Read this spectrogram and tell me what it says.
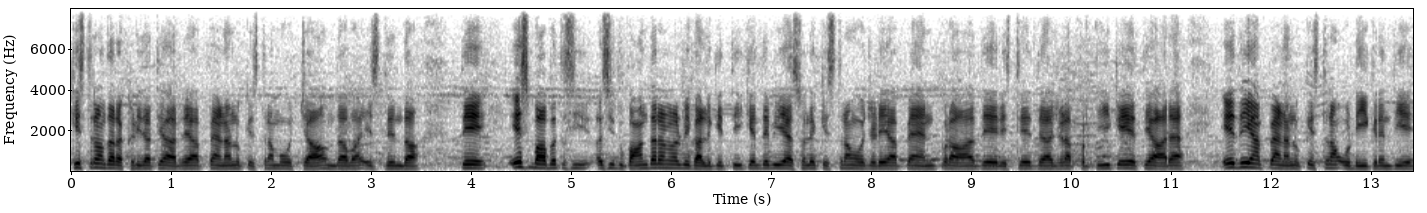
ਕਿਸ ਤਰ੍ਹਾਂ ਦਾ ਰੱਖੜੀ ਦਾ ਤਿਉਹਾਰ ਰਿਹਾ, ਭੈਣਾਂ ਨੂੰ ਕਿਸ ਤਰ੍ਹਾਂ ਉਹ ਚਾਹ ਹੁੰਦਾ ਵਾ ਇਸ ਦਿਨ ਦਾ। ਤੇ ਇਸ ਬਾਬਤ ਅਸੀਂ ਅਸੀਂ ਦੁਕਾਨਦਾਰਾਂ ਨਾਲ ਵੀ ਗੱਲ ਕੀਤੀ, ਕਹਿੰਦੇ ਵੀ ਇਸ ਵੇਲੇ ਕਿਸ ਤਰ੍ਹਾਂ ਉਹ ਜਿਹੜੇ ਆ ਭੈਣ ਭਰਾ ਦੇ ਰਿਸ਼ਤੇ ਦਾ ਜਿਹੜਾ ਪ੍ਰਤੀਕ ਇਹ ਤਿਉਹਾਰ ਹੈ, ਇਹਦੀਆਂ ਭੈਣਾਂ ਨੂੰ ਕਿਸ ਤਰ੍ਹਾਂ ਉਡੀਕ ਰਹਿੰਦੀ ਹੈ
